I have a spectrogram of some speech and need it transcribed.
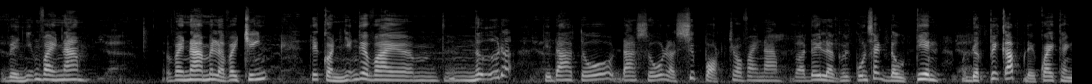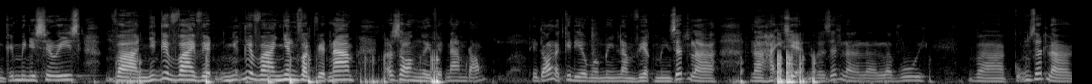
về những vai nam. Vai nam mới là vai chính. Thế còn những cái vai um, nữ đó thì đa số đa số là support cho vai nam. Và đây là cái cuốn sách đầu tiên được pick up để quay thành cái mini series và những cái vai Việt những cái vai nhân vật Việt Nam đã do người Việt Nam đóng thì đó là cái điều mà mình làm việc mình rất là là hãnh diện và rất là là, là vui. Và cũng rất là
